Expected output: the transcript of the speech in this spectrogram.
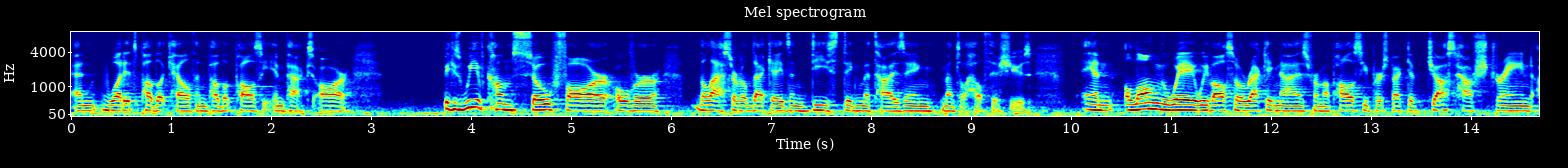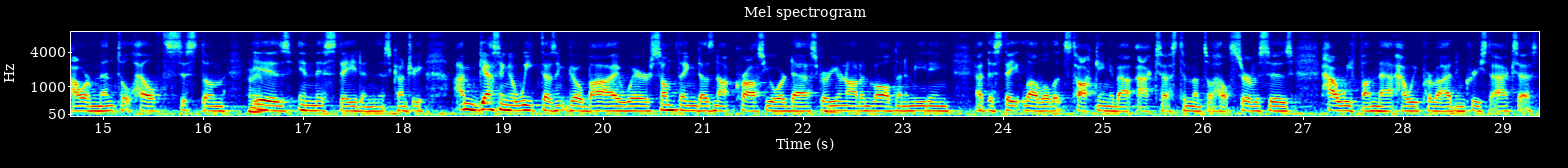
and what its public health and public policy impacts are because we have come so far over the last several decades in destigmatizing mental health issues. And along the way, we've also recognized from a policy perspective just how strained our mental health system right. is in this state and in this country. I'm guessing a week doesn't go by where something does not cross your desk or you're not involved in a meeting at the state level that's talking about access to mental health services, how we fund that, how we provide increased access.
